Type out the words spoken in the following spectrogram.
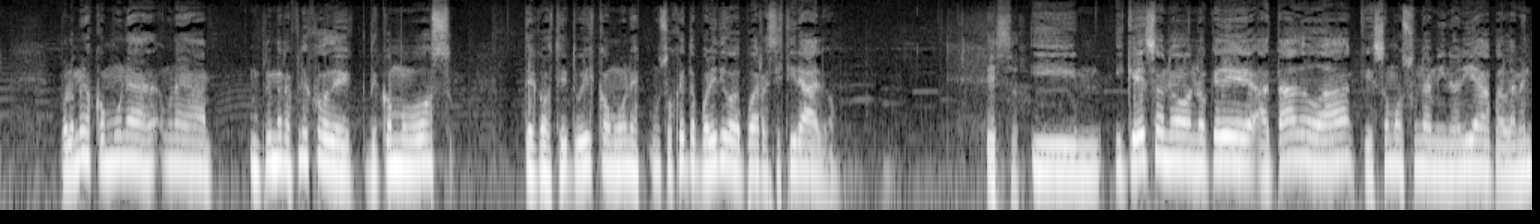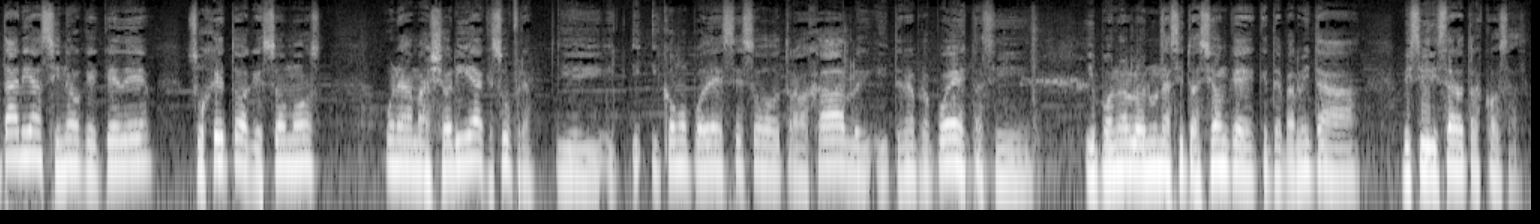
por lo menos como una, un primer reflejo de, cómo vos te constituís como un, un, sujeto político que puede resistir a algo. Eso. Y, que eso no, no quede atado a que somos una minoría parlamentaria, sino que quede sujeto a que somos una mayoría que sufre. Y, cómo podés eso trabajarlo y, tener propuestas y, ponerlo en una situación que, que te permita visibilizar otras cosas.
